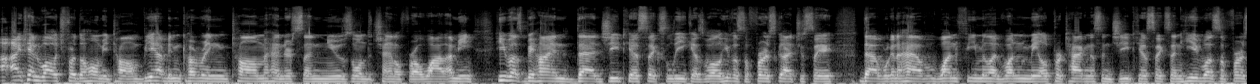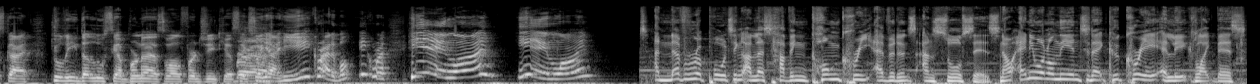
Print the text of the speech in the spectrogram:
I I can vouch for the homie Tom. We have been covering Tom Henderson news on the channel for a while. I mean, he was behind that GTA 6 leak as well. He was the first guy to say that we're gonna have one female and one male protagonist in GTA 6, and he was the first guy to leak the Lucia Bruna as well for GTA 6. So yeah, he, he credible. He cre- he ain't lying. He ain't lying. And never reporting unless having concrete evidence and sources. Now, anyone on the internet could create a leak like this,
